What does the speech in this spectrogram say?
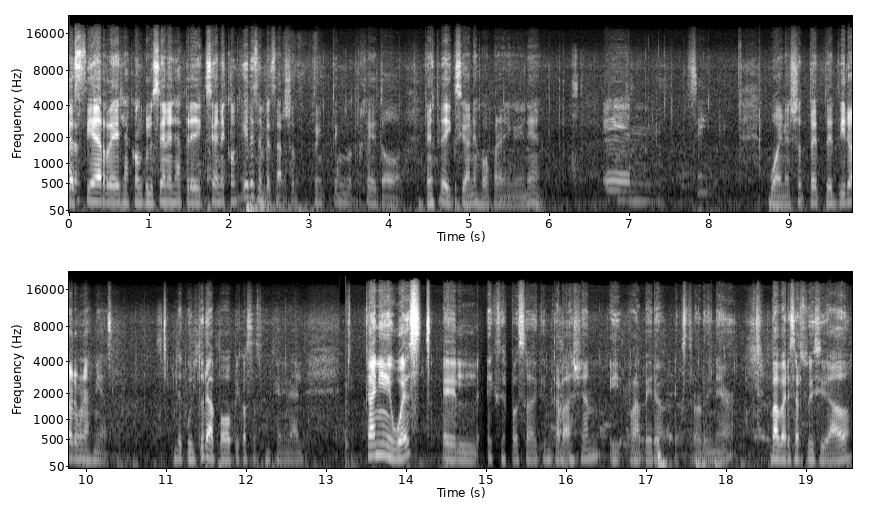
Los cierres, las conclusiones, las predicciones. ¿Con qué quieres empezar? Yo tengo traje de todo. ¿Tienes predicciones vos para el año que viene? Em, sí. Bueno, yo te, te tiro algunas mías. De cultura pop y cosas en general. Kanye West, el ex esposo de Kim Kardashian y rapero extraordinaire, va a aparecer suicidado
